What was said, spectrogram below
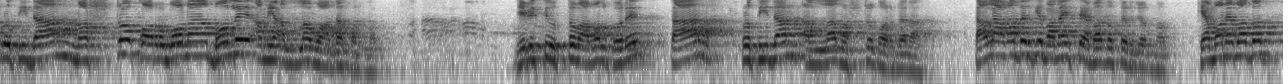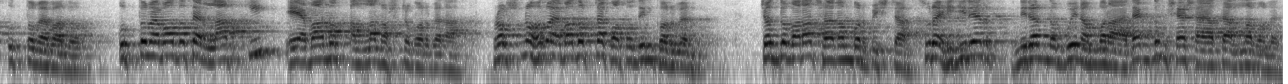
প্রতিদান নষ্ট করব না বলে আমি আল্লাহ ওয়াদা করলাম। যে ব্যক্তি উত্তম আমল করে, তার প্রতিদান আল্লাহ নষ্ট করবে না। তাহলে আমাদেরকে বানাইছে আবাদতের জন্য। কেমন আবাদত উত্তম আবাদত উত্তম আবাদতের লাভ কি? এই আবাদত আল্লাহ নষ্ট করবে না। প্রশ্ন হলো আবাদতটা কতদিন করবেন? চোদ্দ বারো, ছয় নম্বর পৃষ্ঠা, সুরা হিজিরের নিরানব্বই নম্বর আয়াত, একদম শেষ আয়াতে আল্লাহ বলেন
